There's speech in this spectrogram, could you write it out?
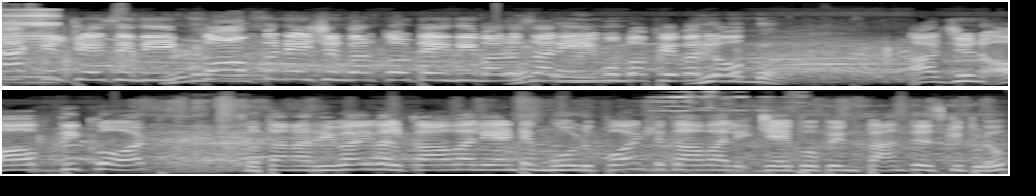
టాకిల్ చేసింది. కాంబినేషన్ వర్కౌట్ అయింది. మరోసారి ఈ ముంబై ఫేవర్లో. Arjun off the court. So తన రివైవల్ కావాలి అంటే మూడు పాయింట్లు కావాలి జైపూర్ పింక్కి ఇప్పుడు.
